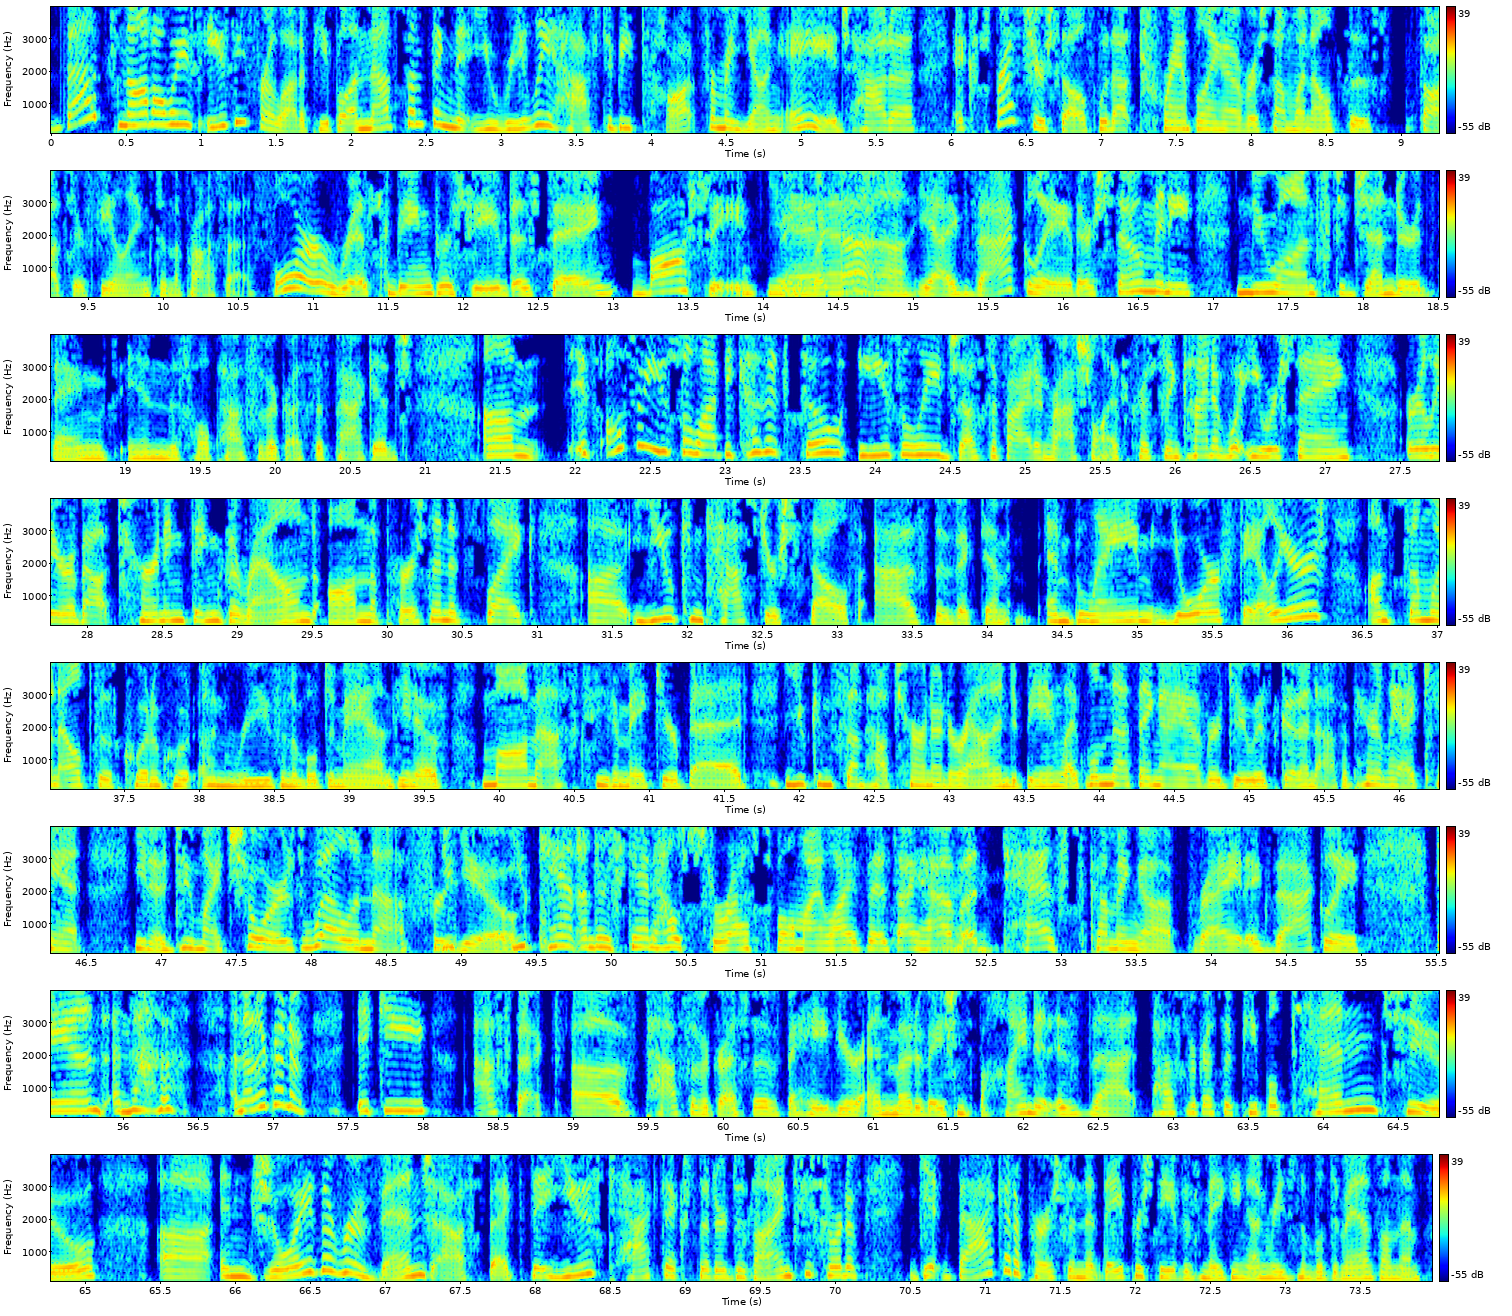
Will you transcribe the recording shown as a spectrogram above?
that's not always easy for a lot of people. And that's something that you really have to be taught from a young age, how to express yourself without trampling over someone else's thoughts or feelings in the process. Or risk being perceived as, say, bossy. Yeah. Things like that. Yeah, exactly. There's so many nuanced gendered things in this whole passive aggressive package. Um, it's also used a lot because it's so easily justified and rationalized, Kristen, kind of what you were saying earlier about turning things around on the person. It's like uh, you can cast yourself as the victim and blame your failures on someone else's quote unquote unreasonable demands. You know, if mom asks you to make your bed, you can somehow turn it around into being like, well, nothing I ever do is good enough. Apparently I can't, you know, do my chores well enough for you. You can't understand how stressful my life is. I have Right. a test coming up. Right, exactly. And another, another kind of icky aspect of passive aggressive behavior and motivations behind it is that passive aggressive people tend to uh, enjoy the revenge aspect. They use tactics that are designed to sort of get back at a person that they perceive as making unreasonable demands on them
